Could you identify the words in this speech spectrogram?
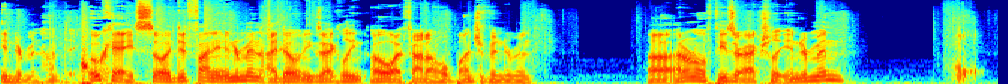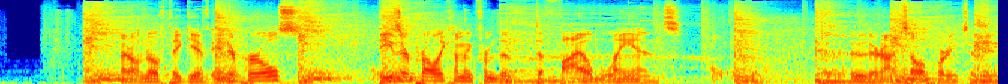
Enderman hunting. Okay, so I did find an Enderman. I don't exactly. Oh, I found a whole bunch of Enderman. Uh, I don't know if these are actually Endermen. I don't know if they give Ender pearls. These are probably coming from the defiled lands. Ooh, they're not teleporting to me.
